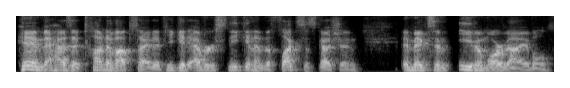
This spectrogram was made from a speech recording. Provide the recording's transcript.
him that has a ton of upside. If he could ever sneak into the flex discussion, it makes him even more valuable.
